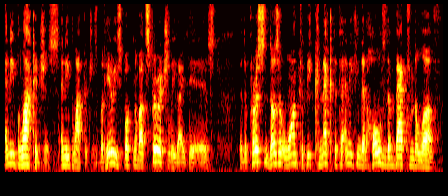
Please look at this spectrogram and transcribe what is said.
any blockages, any blockages. But here he's speaking about spiritually. The idea is that the person doesn't want to be connected to anything that holds them back from the love.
